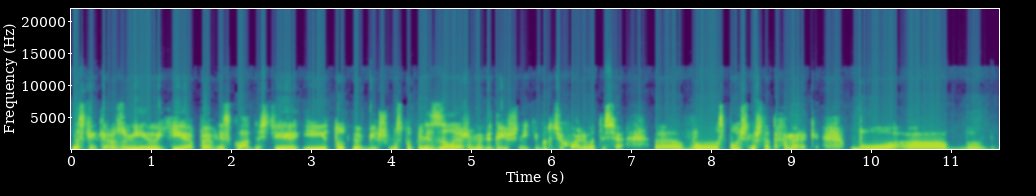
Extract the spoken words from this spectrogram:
наскільки я розумію, є певні складності, і тут ми в більшому ступені залежимо від рішень, які будуть ухвалюватися е, в Сполучених Штатах Америки. Бо е,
